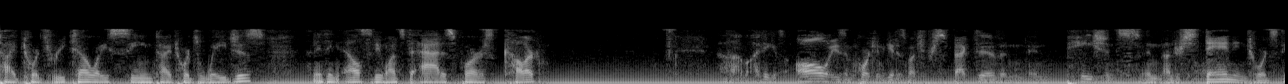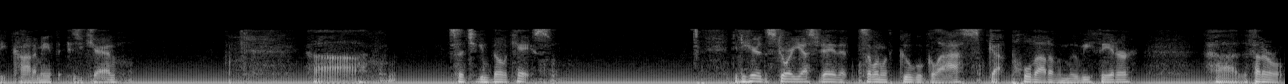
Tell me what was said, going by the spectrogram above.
tied towards retail, what he's seeing tied towards wages, anything else that he wants to add as far as color. Um, I think it's always important to get as much perspective and, and patience and understanding towards the economy as you can, uh, so that you can build a case. Did you hear the story yesterday that someone with Google Glass got pulled out of a movie theater? Uh, the federal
